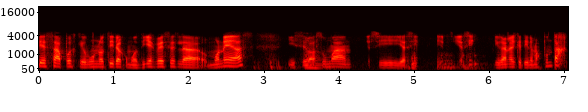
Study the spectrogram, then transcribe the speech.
de sapo, es que uno tira como 10 veces las monedas y se va sumando, y así, y así, y así, y gana el que tiene más puntaje.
